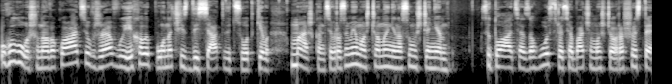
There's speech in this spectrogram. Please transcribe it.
оголошено евакуацію, вже виїхали понад 60% мешканців. Розуміємо, що нині на Сумщині. Ситуація загострюється. Бачимо, що рашисти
